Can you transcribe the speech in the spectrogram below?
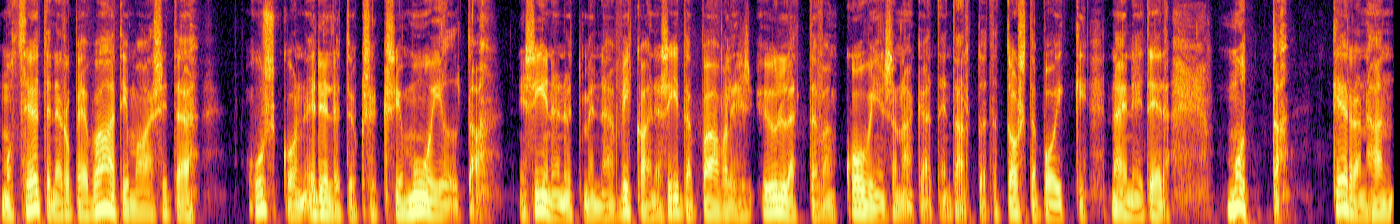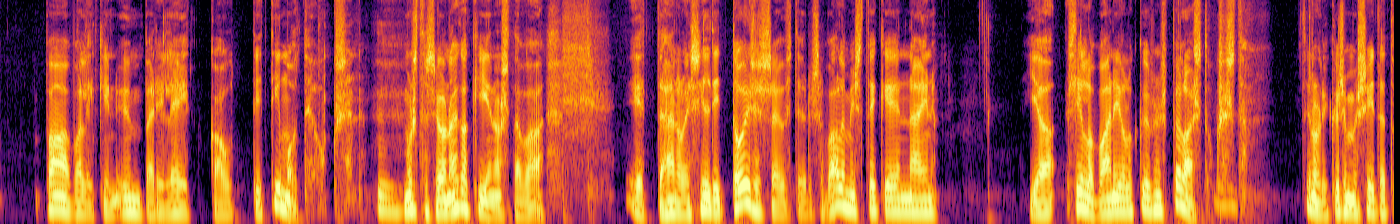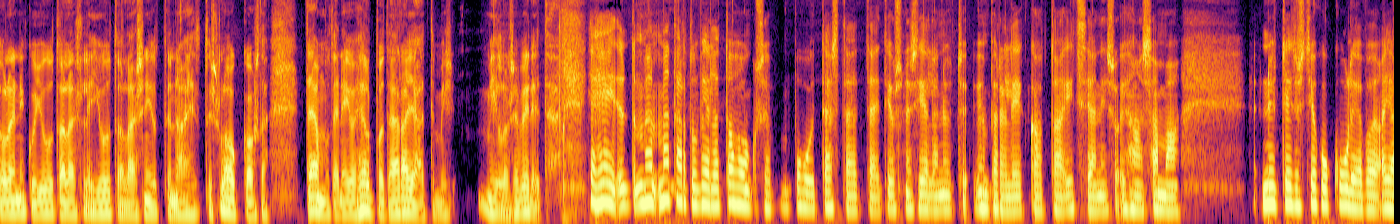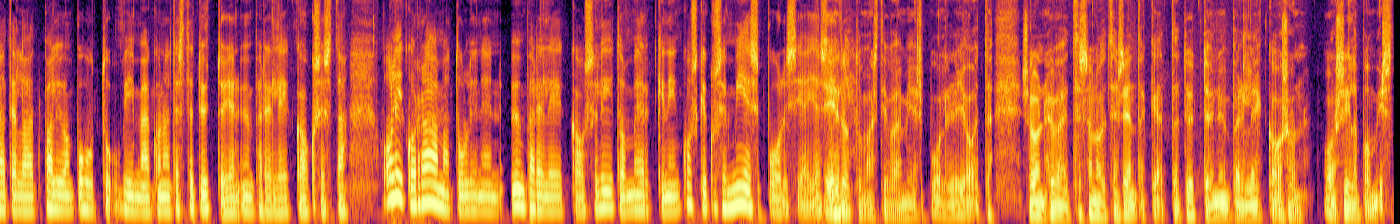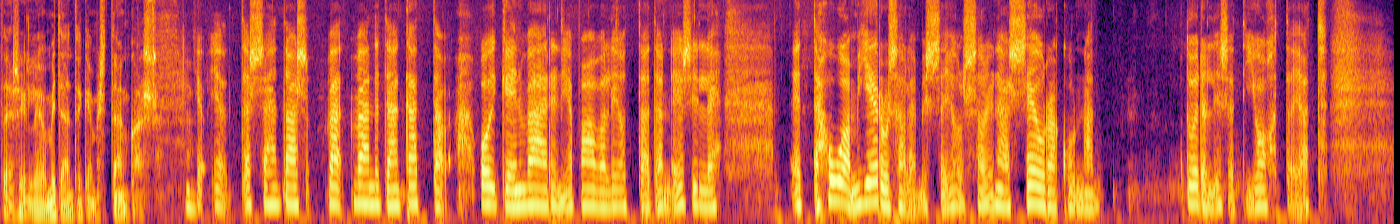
Mutta se, että ne rupeaa vaatimaan sitä uskon edellytykseksi muilta, niin siinä nyt mennään vikaan. Ja siitä Paavali siis yllättävän kovin sanakäteen tarttuu, että tosta poikki, näin ei tehdä. Mutta kerranhan Paavalikin ympäri leikkautti Timoteuksen. Mm. Musta se on aika kiinnostavaa, että hän oli silti toisessa yhteydessä valmis tekemään näin. Ja silloin vaan ei ollut kysymys pelastuksesta. Siinä oli kysymys siitä, että olen niin juutalaisille juutalaisen, jotta aiheuttaisi loukkausta. Tämä muuten ei ole helppo tämä raja, että milloin se vedetään. Ja hei, mä, mä tartun vielä tuohon, kun sä puhuit tästä, että, että jos ne siellä nyt ympärileikkauttaa itseään, niin se on ihan sama. Nyt tietysti joku kuulija voi ajatella, että paljon on puhuttu viime aikoina tästä tyttöjen ympärileikkauksesta. Oliko raamatullinen ympärileikkaus ja liiton merkki, niin koskiko se miespuolisia jäseniä? Ehdottomasti vain miespuolisia, joo. Että se on hyvä, että sanoit sen sen takia, että tyttöjen ympärileikkaus on, on silpomista ja sillä ei ole mitään tekemistä tämän kanssa. Ja, ja tässähän taas väännetään kättä oikein väärin ja Paavali ottaa tämän esille, että huom Jerusalemissa, jossa oli nämä seurakunnan todelliset johtajat,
